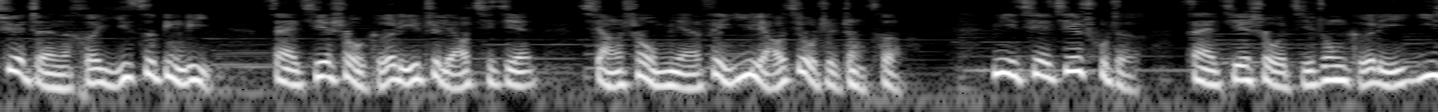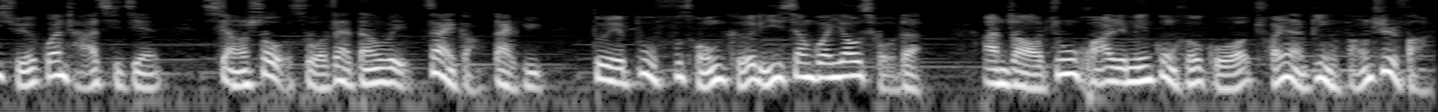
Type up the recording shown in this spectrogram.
确诊和疑似病例在接受隔离治疗期间享受免费医疗救治政策，密切接触者在接受集中隔离医学观察期间享受所在单位在岗待遇。对不服从隔离相关要求的，按照《中华人民共和国传染病防治法》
